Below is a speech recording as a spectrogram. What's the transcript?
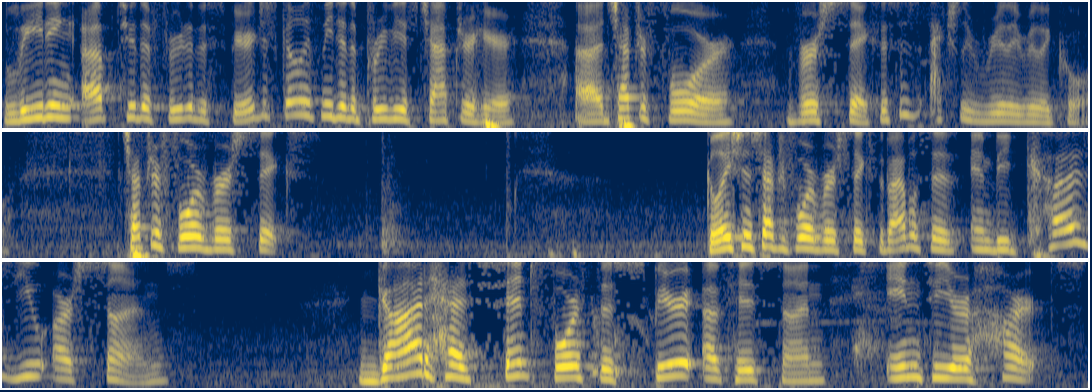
leading up to the fruit of the Spirit, just go with me to the previous chapter here, uh, chapter 4, verse 6. This is actually really, really cool. Chapter 4, verse 6. Galatians chapter 4, verse 6, the Bible says, And because you are sons, God has sent forth the Spirit of His Son into your hearts,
